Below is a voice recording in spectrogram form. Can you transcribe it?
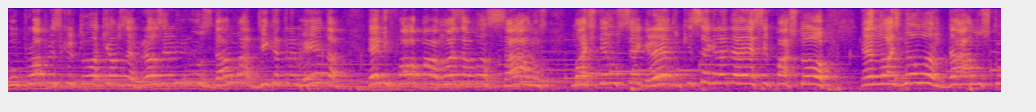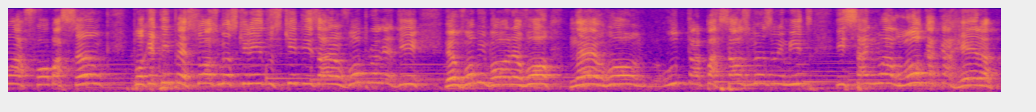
o próprio escritor aqui aos Hebreus, ele nos dá uma dica tremenda. Ele fala para nós avançarmos, mas tem um segredo. Que segredo é esse, pastor? É nós não andarmos com afobação, porque tem pessoas, meus queridos, que dizem: "Ah, eu vou progredir, eu vou me embora, eu vou, né, eu vou ultrapassar os meus limites" e sai numa louca carreira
